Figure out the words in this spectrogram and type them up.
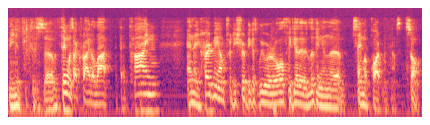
mean it. Because uh, the thing was, I cried a lot at that time, and they heard me, I'm pretty sure, because we were all together living in the same apartment house. So,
